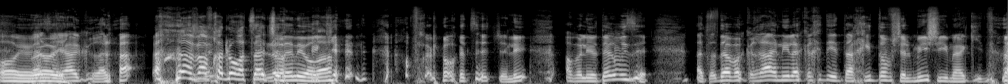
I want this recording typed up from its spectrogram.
אוי ואז אוי אוי. היה הגרלה. ואף אחד לא רצה את של לא, אליאור, אה? כן, אף אחד לא רוצה את שלי, אבל יותר מזה, אתה יודע מה קרה? אני לקחתי את הכי טוב של מישהי מהכיתה,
